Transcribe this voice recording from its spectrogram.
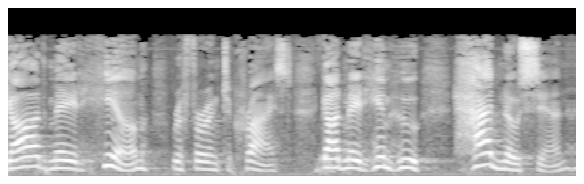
God made him, referring to Christ, God made him who had no sin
